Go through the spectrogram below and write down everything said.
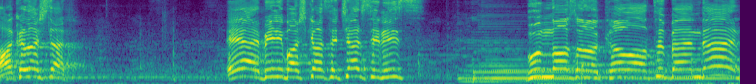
Arkadaşlar. Eğer beni başkan seçerseniz... Bundan sonra kahvaltı benden.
